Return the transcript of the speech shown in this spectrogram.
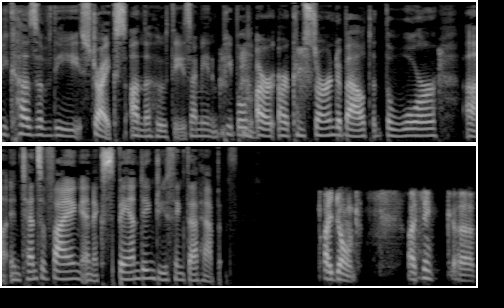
because of the strikes on the Houthis. I mean, people are, are concerned about the war uh, intensifying and expanding. Do you think that happens? I don't. I think, uh,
